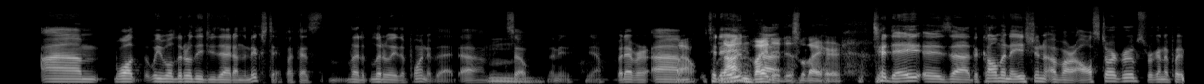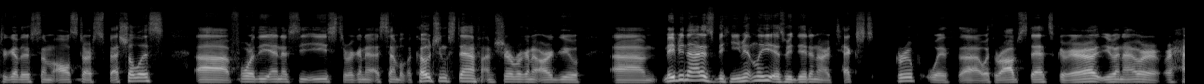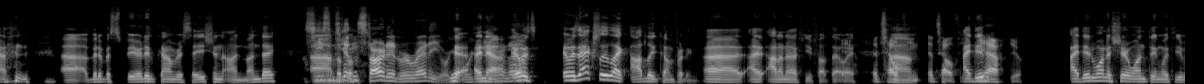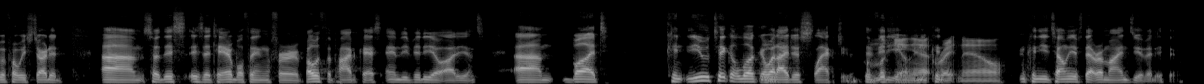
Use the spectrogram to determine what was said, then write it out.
Um, well, we will literally do that on the mixtape. Like that's literally the point of that. Um, mm. so I mean, yeah, whatever. Um, wow. today not uh, invited uh, is what I heard. today is uh the culmination of our all star groups. We're gonna put together some all star specialists uh for the NFC East. We're gonna assemble the coaching staff. I'm sure we're gonna argue, um, maybe not as vehemently as we did in our text group with uh, with Rob Stats Guerrera. You and I were, were having uh, a bit of a spirited conversation on Monday. Season's uh, getting started. We're ready. We're, yeah, we're I know. It was it was actually like oddly comforting. Uh, I, I don't know if you felt that yeah, way. It's healthy. Um, it's healthy. I did you have to. I did want to share one thing with you before we started. Um, so this is a terrible thing for both the podcast and the video audience. Um, but can you take a look at what mm. I just slacked you? The I'm video looking at can, right now. And can you tell me if that reminds you of anything?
